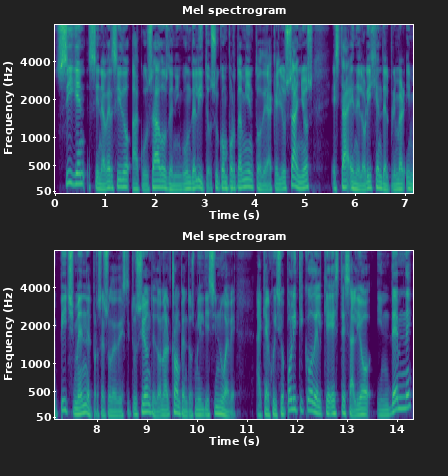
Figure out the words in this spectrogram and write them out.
siguen sin haber sido acusados de ningún delito. Su comportamiento de aquellos años está en el origen del primer impeachment, el proceso de destitución de Donald Trump en 2019. Aquel juicio político del que éste salió indemne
